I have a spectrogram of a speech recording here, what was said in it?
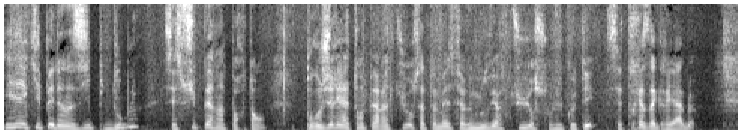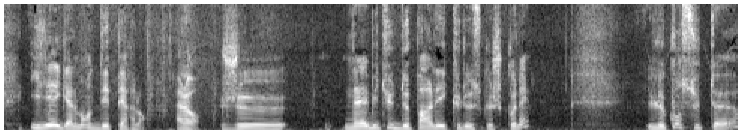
Il est équipé d'un zip double, c'est super important. Pour gérer la température, ça permet de faire une ouverture sur le côté, c'est très agréable. Il est également déperlant. Alors, je n'ai l'habitude de parler que de ce que je connais. Le constructeur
